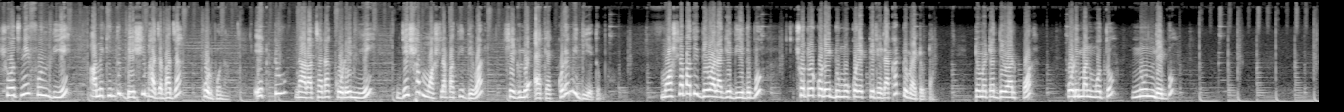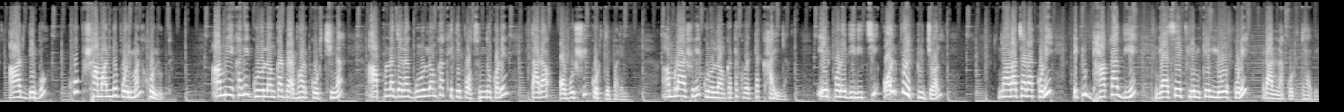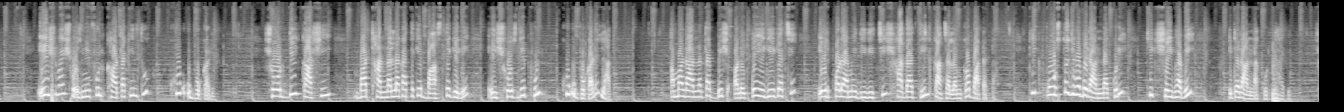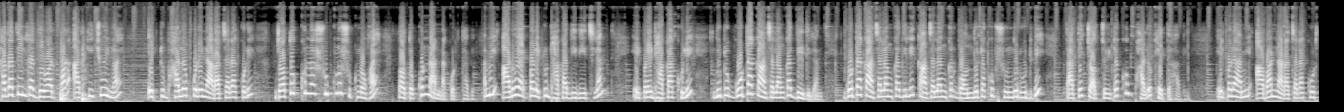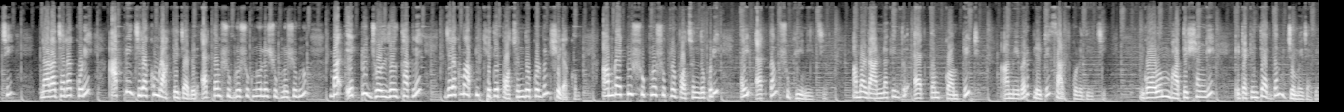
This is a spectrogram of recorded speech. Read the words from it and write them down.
সজনে ফুল দিয়ে আমি কিন্তু বেশি ভাজা ভাজা করব না। একটু নাড়াচাড়া করে নিয়ে যেসব মশলাপাতি দেওয়ার, সেগুলো এক এক করে আমি দিয়ে দেবো। মশলাপাতি দেওয়ার আগে দিয়ে দেবো ছোট করে ডুমো করে কেটে রাখা টমেটোটা। টমেটো দেওয়ার পর পরিমাণ মতো নুন দেব। আর দেব খুব সামান্য পরিমাণ হলুদ। আমি এখানে গুঁড়ো লঙ্কার ব্যবহার করছি না। আপনারা যারা গুঁড়ো লঙ্কা খেতে পছন্দ করেন, তারা অবশ্যই করতে পারেন। আমরা আসলে গুঁড়ো লঙ্কাটা খুব একটা খাই না। এরপরে দিয়ে দিচ্ছি অল্প একটু জল। নাড়াচাড়া করে একটু ঢাকা দিয়ে গ্যাসের ফ্লেমকে লো করে রান্না করতে হবে। এই সময় সজনে ফুল খাওয়াটা কিন্তু খুব উপকারী। সর্দি, কাশি বা ঠান্ডা লাগা থেকে বাঁচতে গেলে এই সজনে ফুল খুব উপকারে লাগে। আমার রান্নাটা বেশ অনেকটাই এগিয়ে গেছে। এরপরে আমি দিয়ে দিচ্ছি সাদা তিল, কাঁচা লঙ্কা, বাটাটা। ঠিক পোস্ত যেভাবে রান্না করি, ঠিক সেইভাবেই এটা রান্না করতে হবে। সাদা তিলটা দেওয়ার পর আর কিছুই নয়, একটু ভালো করে নাড়াচাড়া করে যতক্ষণ না শুকনো শুকনো হয়, ততক্ষণ রান্না করতে হবে। আমি আরও একবার একটু ঢাকা দিয়ে দিয়েছিলাম। এরপরে ঢাকা খুলে দুটো গোটা কাঁচা লঙ্কা দিয়ে দিলাম। গোটা কাঁচা লঙ্কা দিলে কাঁচা লঙ্কার গন্ধটা খুব সুন্দর উঠবে, তাতে চচ্চড়িটা খুব ভালো খেতে হবে। এরপরে আমি আবার নাড়াচাড়া করছি। নাড়াচাড়া করে আপনি যেরকম রাখতে চাইবেন, একদম শুকনো শুকনো হলে শুকনো শুকনো বা একটু ঝোল ঝোল থাকলে যেরকম আপনি খেতে পছন্দ করবেন সেরকম। আমরা একটু শুকনো শুকনো পছন্দ করি, তাই একদম শুকিয়ে নিয়েছি। আমার রান্না কিন্তু একদম কমপ্লিট আমি এবার প্লেটে সার্ভ করে দিয়েছি। গরম ভাতের সঙ্গে এটা কিন্তু একদম জমে যাবে।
